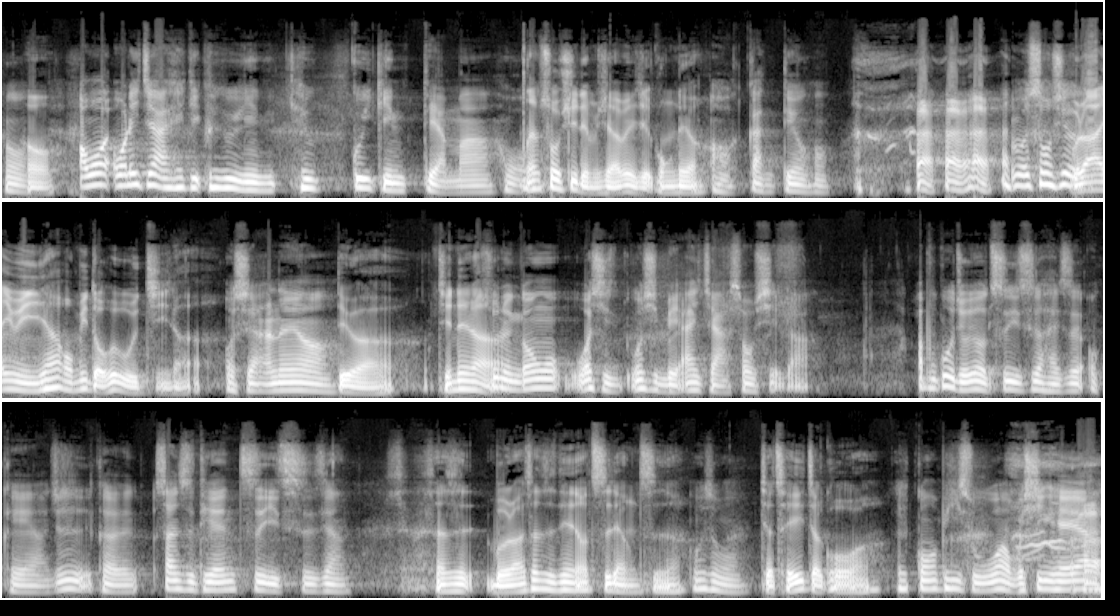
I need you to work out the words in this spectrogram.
哦。哦，啊，我我你遮迄几几间迄几间店啊，吼，咱寿喜店是要一个讲了，哦，干掉吼。我寿司不，啦，因为遐阿弥陀佛有钱啦，我是安尼哦。对啊，真的啦。虽，然讲我我是我是袂爱食寿司的啊，啊，不过久久吃一次还是 OK 啊，就是可能三十天吃一次这样。三十无啦，三十天要吃两次啊，为什么？食初一十五啊，欸关我屁事，我也不信黑啊，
